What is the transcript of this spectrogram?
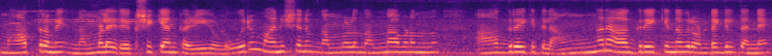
മാത്രമേ നമ്മളെ രക്ഷിക്കാൻ കഴിയുള്ളൂ. ഒരു മനുഷ്യനും നമ്മൾ നന്നാവണമെന്ന് ആഗ്രഹിക്കത്തില്ല. അങ്ങനെ ആഗ്രഹിക്കുന്നവരുണ്ടെങ്കിൽ തന്നെ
